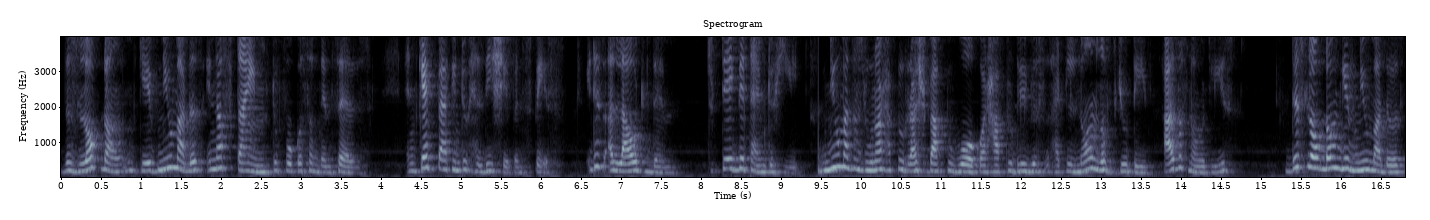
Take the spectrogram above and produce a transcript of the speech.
This lockdown gave new mothers enough time to focus on themselves and get back into healthy shape and space. It has allowed them to take their time to heal. New mothers do not have to rush back to work or have to deal with societal norms of beauty, as of now at least. This lockdown gave new mothers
